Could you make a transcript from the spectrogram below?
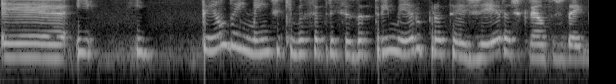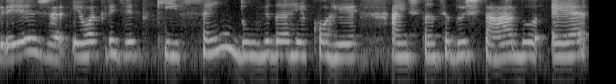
É, e, e tendo em mente que você precisa primeiro proteger as crianças da igreja, eu acredito que, sem dúvida, recorrer à instância do Estado é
